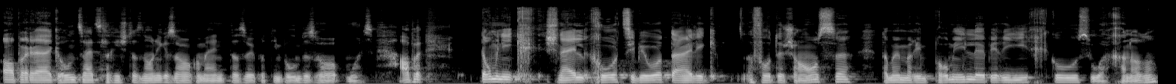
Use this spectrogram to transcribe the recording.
aber äh, grundsätzlich ist das noch nicht ein Argument, dass er über den Bundesrat muss. Aber Dominik, schnell kurze Beurteilung von der Chancen. Da müssen wir im Promillebereich suchen, oder?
